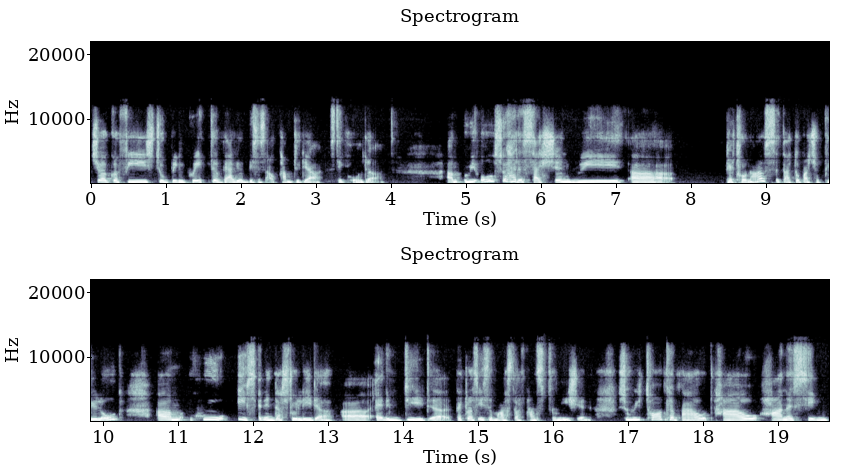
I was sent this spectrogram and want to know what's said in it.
geographies to bring greater value and business outcome to their stakeholder. Um, we also had a session with uh, Petronas, Dato Bacho Pilong, um, who is an industry leader. Uh, and indeed, uh, Petronas is a master of transformation. So we talk about how harnessing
